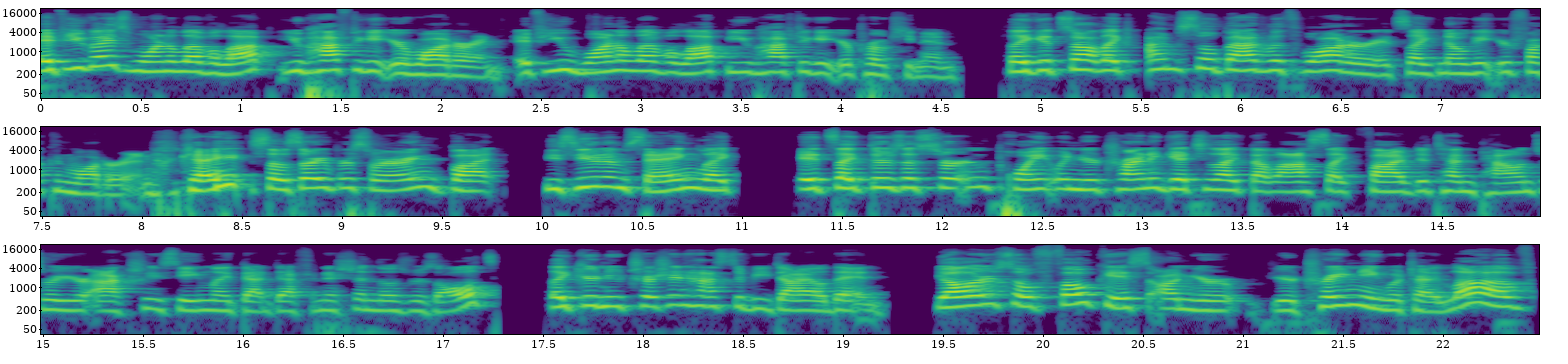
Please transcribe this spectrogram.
If you guys want to level up, you have to get your water in. If you want to level up, you have to get your protein in. Like it's not like I'm so bad with water. It's like no, get your fucking water in, okay? So sorry for swearing, but you see what I'm saying? Like it's like there's a certain point when you're trying to get to like that last like 5 to 10 pounds where you're actually seeing like that definition, those results. Like your nutrition has to be dialed in. Y'all are so focused on your your training, which I love,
